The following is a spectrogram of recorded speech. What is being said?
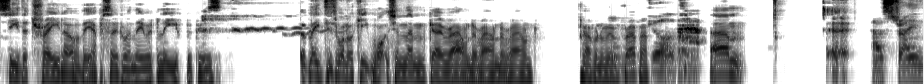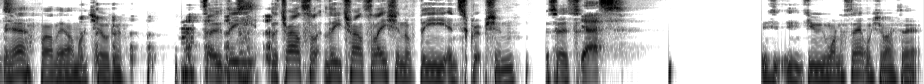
see the trailer of the episode when they would leave because they just want to keep watching them go round and round and round, traveling with them forever. Oh God, Um, how strange. yeah, well, they are my children. so the the transla- the translation of the inscription says. Yes. Do you want to say it, or shall I say it?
